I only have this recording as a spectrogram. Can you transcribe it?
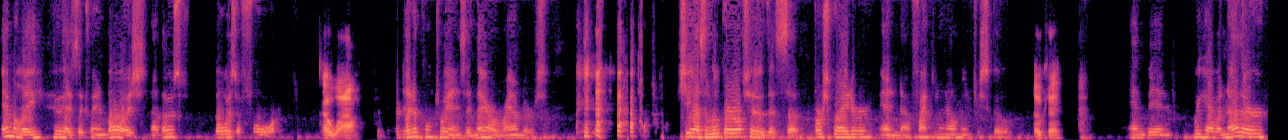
Emily, who has the twin boys, now those boys are four. Oh wow! They're identical twins, and they are rounders. she has a little girl too that's a first grader in uh, Franklin Elementary School. Okay. And then we have another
